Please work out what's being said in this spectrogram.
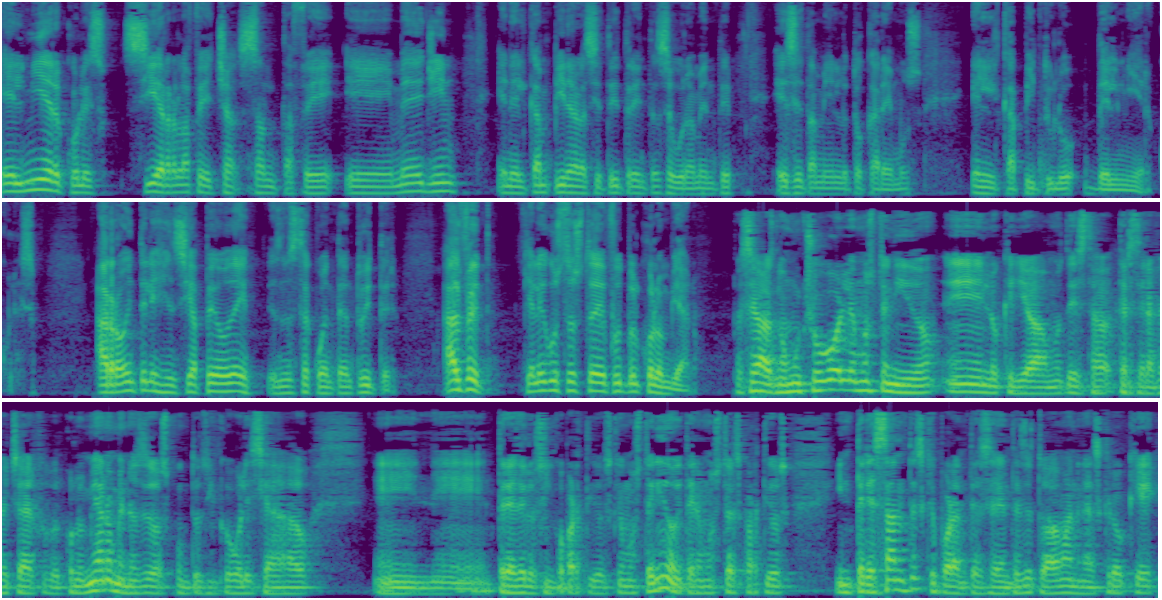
el miércoles cierra la fecha Santa Fe eh, Medellín en el Campín a las 7 y 30. Seguramente ese también lo tocaremos en el capítulo del miércoles. Arroba inteligencia POD es nuestra cuenta en Twitter. Alfred, ¿qué le gusta a usted de fútbol colombiano? Pues no mucho gol hemos tenido en lo que llevamos de esta tercera fecha del fútbol colombiano, menos de 2.5 goles se ha dado en eh, tres de los cinco partidos que hemos tenido. Hoy tenemos tres partidos interesantes que por antecedentes de todas maneras creo que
